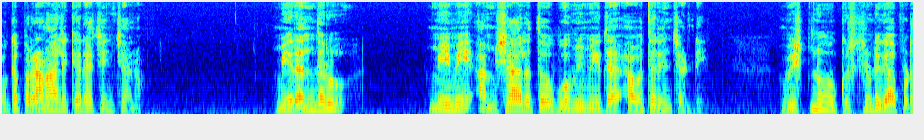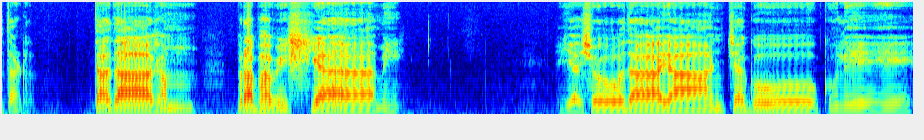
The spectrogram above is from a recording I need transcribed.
ఒక ప్రణాళిక రచించాను. మీరందరూ మీ మీ అంశాలతో భూమి మీద అవతరించండి. విష్ణువు కృష్ణుడిగా పుడతాడు. తదాహం ప్రభవిష్యామి. యశోదాయాంచ గోకులే.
